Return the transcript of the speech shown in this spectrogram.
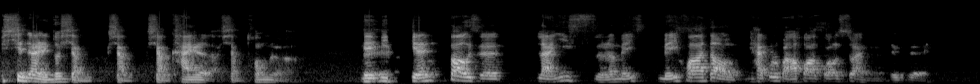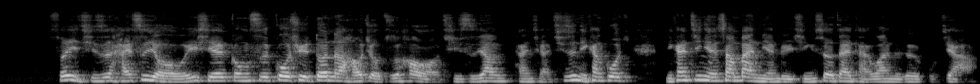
现代人都想想想开了，想通了。你你钱抱着懒意死了，没没花到，你还不如把它花光算了，对不对？所以其实还是有一些公司过去蹲了好久之后，其实要谈起来。其实你看过，你看今年上半年旅行社在台湾的这个股价，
